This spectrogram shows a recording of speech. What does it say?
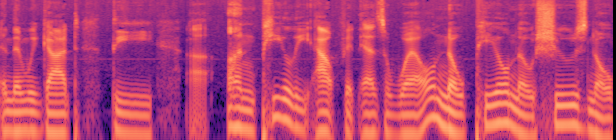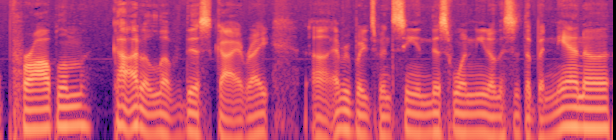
And then we got the uh, unpeely outfit as well. No peel, no shoes, no problem. Gotta love this guy, right? Uh, everybody's been seeing this one. You know, this is the banana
